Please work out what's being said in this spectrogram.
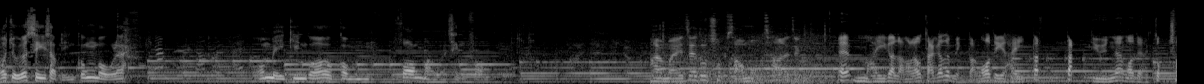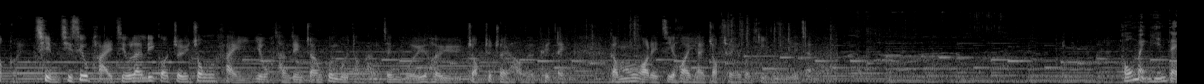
我做咗四十年公務咧，我未見過一個咁荒謬嘅情況。係咪即係都束手無策咧？政誒唔係㗎，嗱，大家都明白，我哋係不。斷咧，我哋係督促佢撤唔撤銷牌照咧？呢、呢個最終係要行政長官會同行政會去作出最後嘅決定。咁我哋只可以係作出一個建議嘅啫。好明顯地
